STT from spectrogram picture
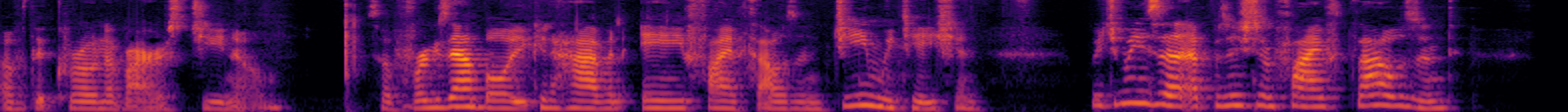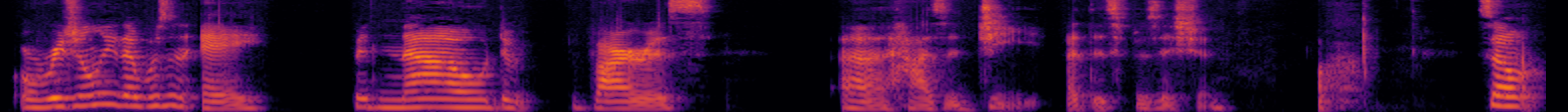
of the coronavirus genome. So for example, you can have an A5000G mutation, which means that at position 5000, originally there was an A, but now the virus uh, has a G at this position. So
